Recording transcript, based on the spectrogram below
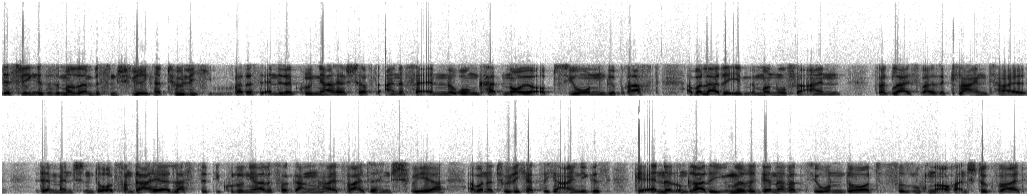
deswegen ist es immer so ein bisschen schwierig. Natürlich war das Ende der Kolonialherrschaft eine Veränderung, hat neue Optionen gebracht, aber leider eben immer nur für einen vergleichsweise kleinen Teil der Menschen dort. Von daher lastet die koloniale Vergangenheit weiterhin schwer, aber natürlich hat sich einiges geändert und gerade jüngere Generationen dort versuchen auch ein Stück weit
